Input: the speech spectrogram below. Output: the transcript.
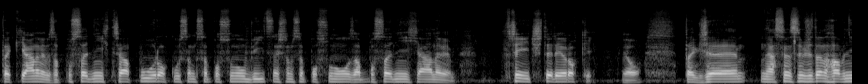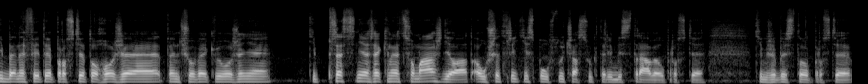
tak já nevím, za posledních třeba půl roku jsem se posunul víc, než jsem se posunul za posledních, já nevím, tři, čtyři roky. Jo. Takže já si myslím, že ten hlavní benefit je prostě toho, že ten člověk vyloženě ti přesně řekne, co máš dělat a ušetří ti spoustu času, který bys strávil prostě tím, že bys to prostě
